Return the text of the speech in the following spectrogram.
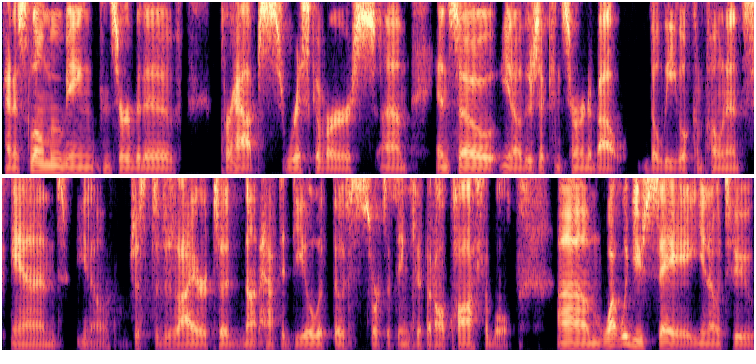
kind of slow moving conservative perhaps risk averse. Um, and so you know there's a concern about the legal components and you know just a desire to not have to deal with those sorts of things if at all possible um, what would you say you know to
